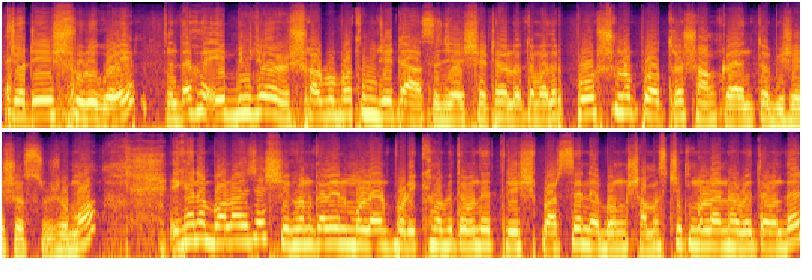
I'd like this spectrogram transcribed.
ভিডিওটি শুরু করি। দেখো, এই ভিডিওর সর্বপ্রথম যেটা আছে যে সেটা হলো তোমাদের প্রশ্নপত্র সংক্রান্ত বিষয়সমূহ এখানে বলা হয়েছে শিক্ষণকালীন মূল্যায়ন পরীক্ষা হবে তোমাদের ত্রিশ পার্সেন্ট এবং সামষ্টিক মূল্যায়ন হবে তোমাদের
